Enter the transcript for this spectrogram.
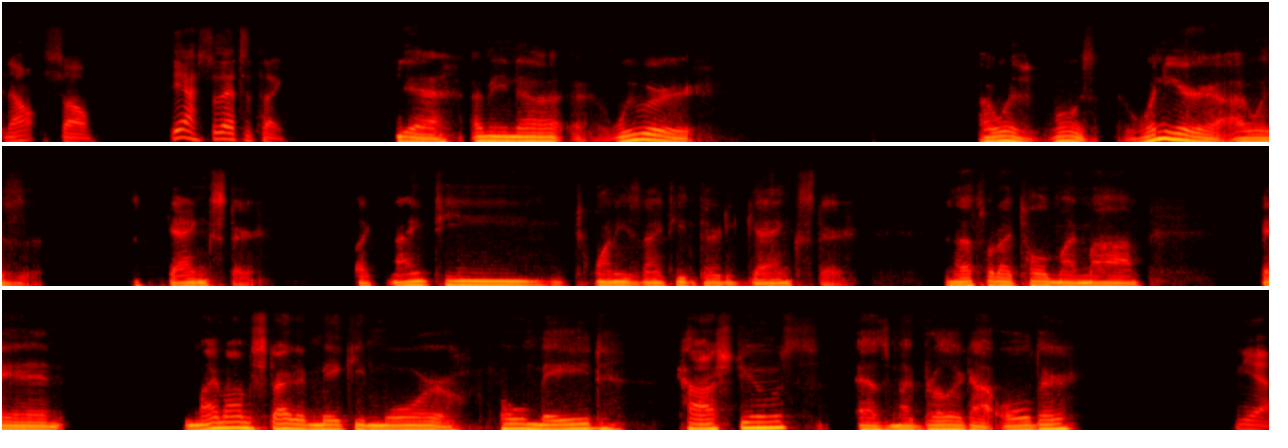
No, so yeah, so that's the thing. Yeah, I mean, uh, we were. I was what was one year I was a gangster, like 1920s, 1930 gangster, and that's what I told my mom. And my mom started making more homemade costumes as my brother got older. Yeah.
